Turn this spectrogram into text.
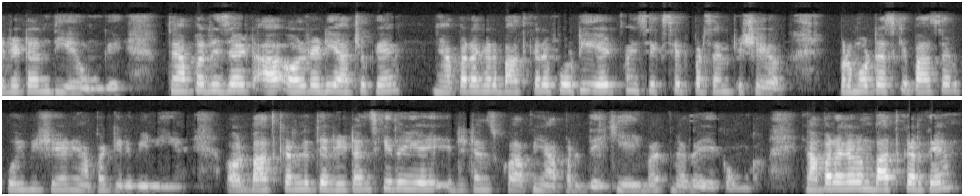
रिटर्न दिए होंगे। तो यहाँ पर रिज़ल्ट ऑलरेडी आ चुके हैं। यहाँ पर अगर बात करें 48.68 परसेंट के शेयर प्रमोटर्स के पास और कोई भी शेयर यहाँ पर गिर भी नहीं है। और बात कर लेते हैं रिटर्न्स की तो ये रिटर्न्स को आप यहाँ पर देखिए ही मत, मैं तो ये कहूँगा। यहाँ पर अगर हम बात करते हैं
